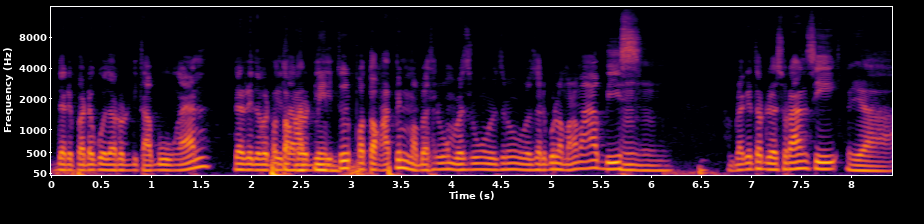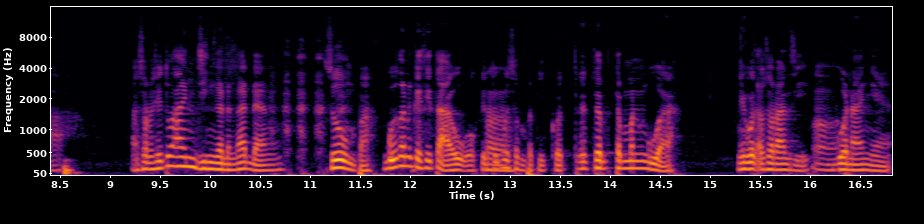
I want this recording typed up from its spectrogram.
Daripada gue taruh di tabungan, dari Potong ditaruh di admin. itu potong admin 15 ribu, 15 ribu, 15 ribu, 15 ribu lama-lama habis. Hmm. Apalagi taruh di asuransi. Iya. Asuransi itu anjing kadang-kadang. Sumpah, gue kan kasih tahu waktu itu gue sempet ikut Tem- temen gue ngikut asuransi. Gue nanya,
